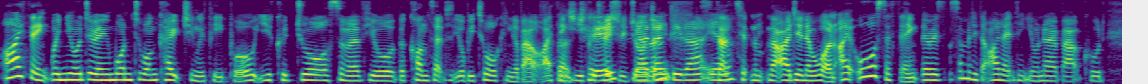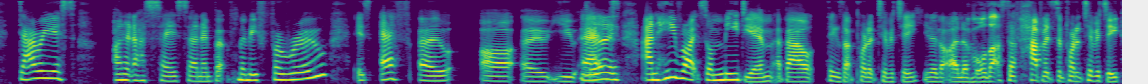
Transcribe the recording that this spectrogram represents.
I think when you're doing one-to-one coaching with people, you could draw some of your the concepts that you'll be talking about. I think That's you could visually draw Yeah, them. don't do that, yeah. That's tip that idea number one. I also think there is somebody that I don't think you'll know about called Darius. I don't know how to say his surname, but maybe Faru. It's F O R O U X. No. And he writes on Medium about things like productivity, you know, that I love all that stuff, habits of productivity.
